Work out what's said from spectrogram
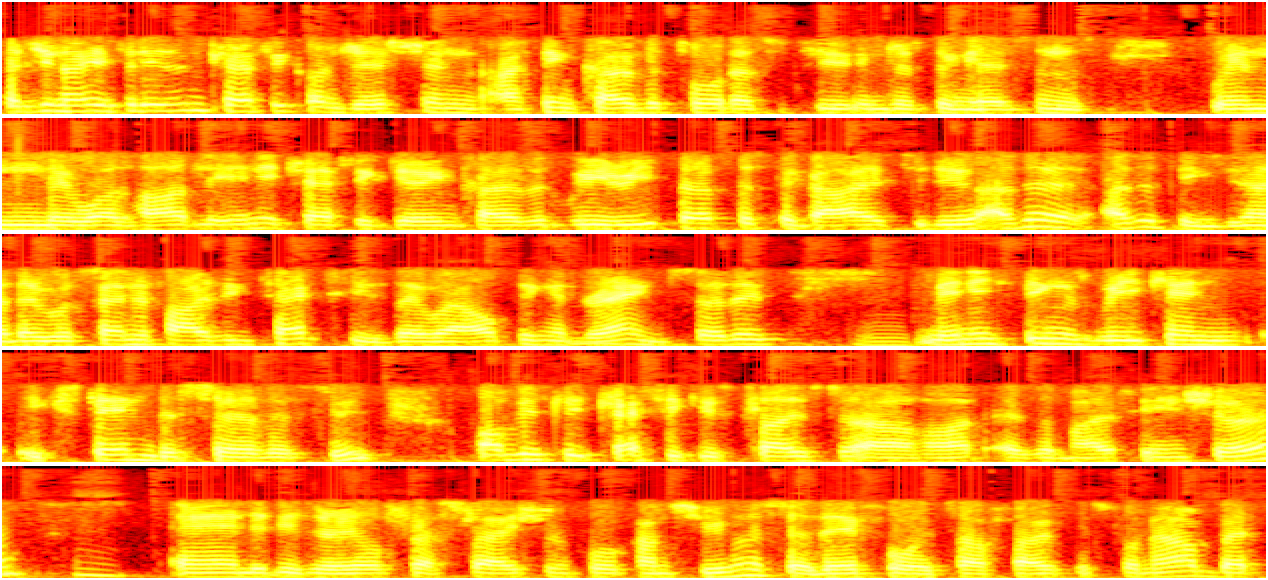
But you know, if it isn't traffic congestion, I think COVID taught us a few interesting lessons. When there was hardly any traffic during COVID, we repurposed the guys to do other other things. You know, they were sanitizing taxis, they were helping at ranks. So there's mm. many things we can extend the service to. Obviously, traffic is close to our heart as a motor insurer, mm. and it is a real frustration for consumers. So therefore, it's our focus for now. But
